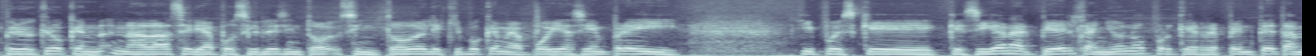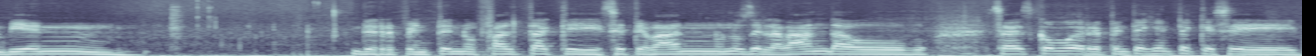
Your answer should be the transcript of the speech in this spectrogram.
Pero yo creo que nada sería posible sin, to- sin todo el equipo que me apoya siempre y, y pues que, que sigan al pie del cañón, ¿no? Porque de repente también de repente no falta que se te van unos de la banda o sabes como de repente gente que se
